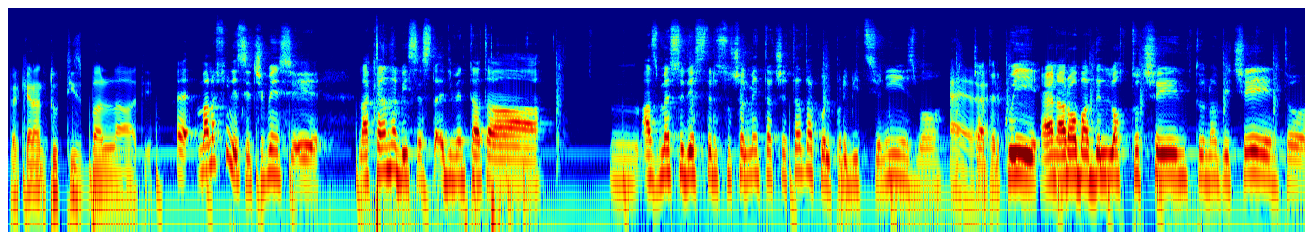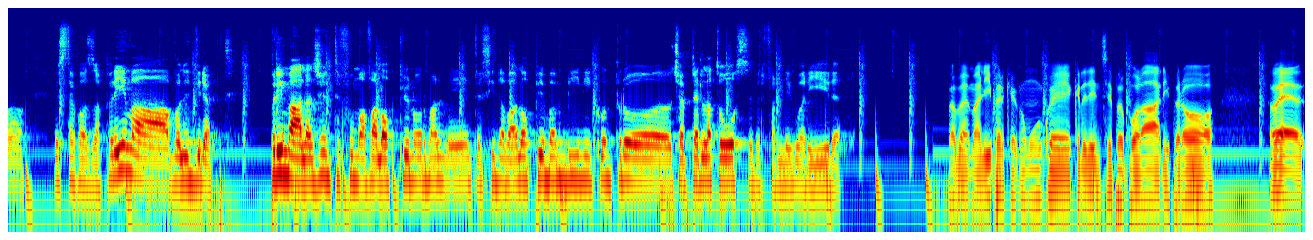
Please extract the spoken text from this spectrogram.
Perché erano tutti sballati. Eh, ma alla fine, se ci pensi, la cannabis è, sta- è diventata. Mh, mm, ha smesso di essere socialmente accettata col proibizionismo. Eh, cioè, per cui è una roba dell'Ottocento, Novecento. Questa cosa. Prima, voglio dire. Prima la gente fumava l'oppio normalmente, si dava l'oppio ai bambini contro, cioè per la tosse, per farli guarire. Vabbè, ma lì perché comunque credenze popolari, però Vabbè,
